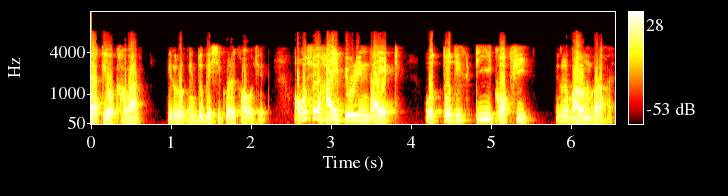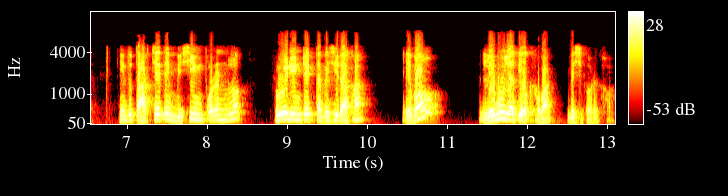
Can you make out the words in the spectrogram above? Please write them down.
জাতীয় খাবার, এগুলো কিন্তু বেশি করে খাওয়া উচিত। অবশ্যই হাই পিউরিন ডায়েট অত্যধিক টি কফি এগুলো বারণ করা হয়। কিন্তু তার চাইতে বেশি ইম্পর্টেন্ট হলো ফ্লুইড ইনটেকটা বেশি রাখা এবং লেবু জাতীয় খাবার বেশি করে খাওয়া।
